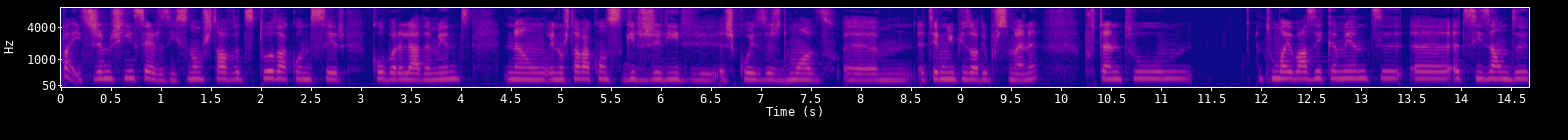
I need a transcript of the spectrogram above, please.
pá, e sejamos sinceros, isso não estava de todo a acontecer com o baralhadamente, não, eu não estava a conseguir gerir as coisas de modo um, ehm, a ter um episódio por semana, portanto tomei basicamente uh, a decisão de,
